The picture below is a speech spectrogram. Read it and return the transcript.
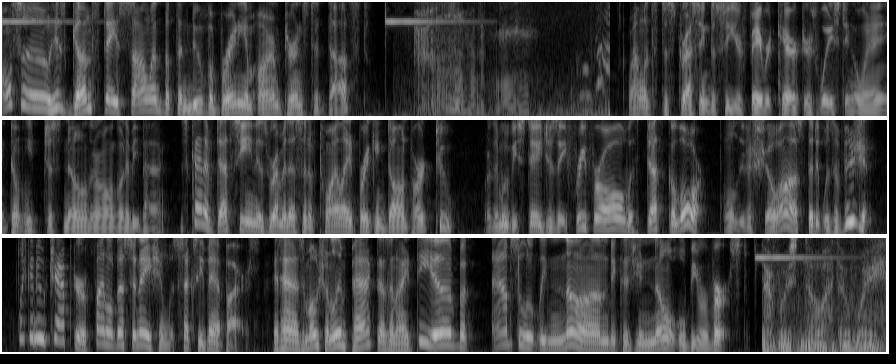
Also, his gun stays solid, but the new vibranium arm turns to dust? While it's distressing to see your favorite characters wasting away, don't you just know they're all going to be back? This kind of death scene is reminiscent of Twilight Breaking Dawn Part 2, where the movie stages a free-for-all with death galore, only to show us that it was a vision. Like a new chapter of Final Destination with sexy vampires. It has emotional impact as an idea, but absolutely none because you know it will be reversed. There was no other way.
